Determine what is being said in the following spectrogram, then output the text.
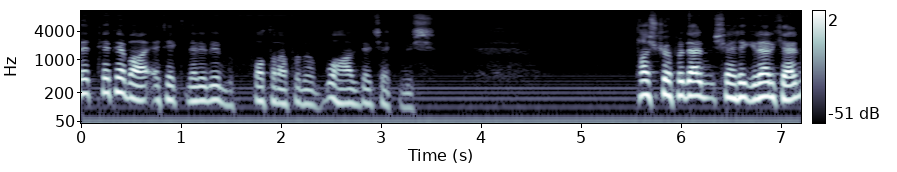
ve Tepebağ eteklerinin fotoğrafını bu halde çekmiş. Taşköprü'den şehre girerken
